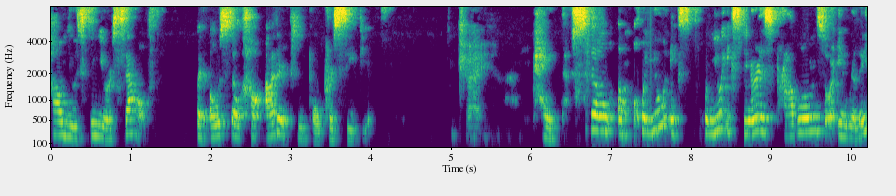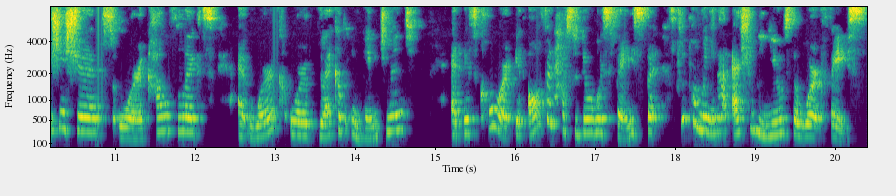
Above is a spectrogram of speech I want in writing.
how you see yourself, but also how other people perceive you. Okay. Okay, so um, when you ex- when you experience problems or in relationships or conflicts at work or lack of engagement, at its core, it often has to do with face, but people may not actually use the word face.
